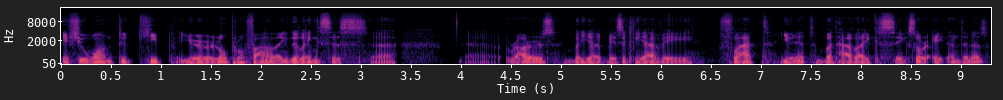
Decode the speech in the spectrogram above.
if you want to keep your low profile, like the Linksys uh, uh, routers, but you basically have a flat unit, but have like six or eight antennas.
